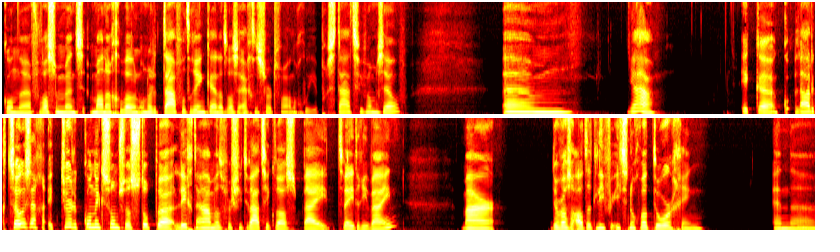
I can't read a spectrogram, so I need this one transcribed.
kon eh, volwassen mensen, mannen gewoon onder de tafel drinken en dat was echt een soort van goede prestatie van mezelf. Ehm, ja, ik eh, laat ik het zo zeggen. Ik tuurlijk kon ik soms wel stoppen, ligt aan wat voor situatie ik was bij twee, drie wijn. Maar er was altijd liever iets nog wat doorging. En eh,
